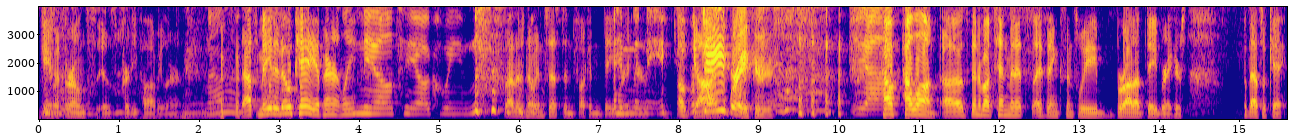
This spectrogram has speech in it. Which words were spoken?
Game of Thrones is pretty popular. That's made it okay, apparently. Kneel to your queen. Glad there's no incest in fucking Daybreakers. knee. Oh God. Daybreakers. Yeah. How how long? Uh, it's been about ten minutes, I think, since we brought up Daybreakers, but that's okay.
